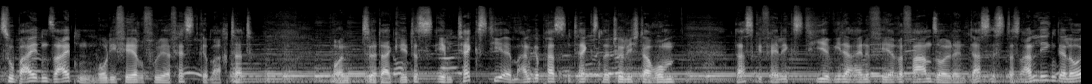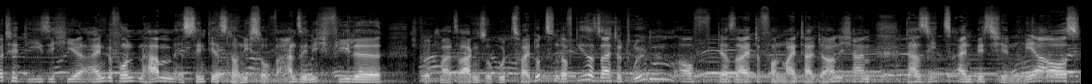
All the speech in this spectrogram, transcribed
zu beiden Seiten, wo die Fähre früher festgemacht hat. Und äh, da geht es im Text, hier im angepassten Text, natürlich darum, dass gefälligst hier wieder eine Fähre fahren soll. Denn das ist das Anliegen der Leute, die sich hier eingefunden haben. Es sind jetzt noch nicht so wahnsinnig viele, ich würde mal sagen, so gut zwei Dutzend auf dieser Seite drüben, auf der Seite von Maintal-Dörnichheim. Da sieht es ein bisschen mehr aus.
